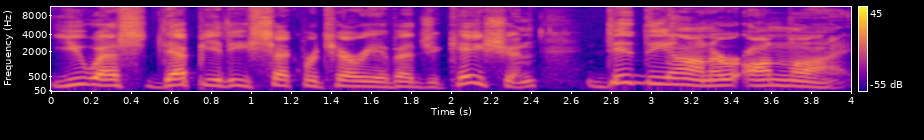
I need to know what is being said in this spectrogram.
U.S. Deputy Secretary of Education, did the honor online.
